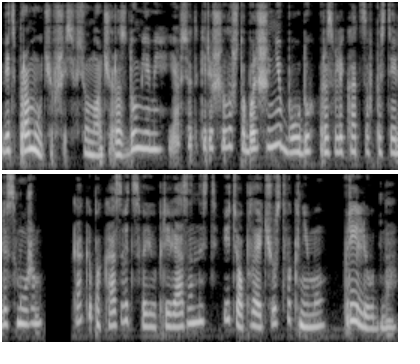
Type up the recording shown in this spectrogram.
Ведь, промучившись всю ночь раздумьями, я все-таки решила, что больше не буду развлекаться в постели с мужем, как и показывать свою привязанность и теплое чувство к нему прилюдно.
